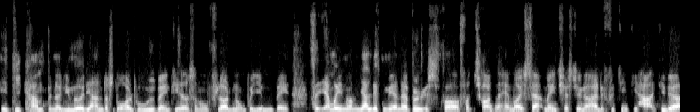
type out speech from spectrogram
i de kampe, når de møder de andre storhold på udebane. De havde sådan nogle flotte nogen på hjemmebane. Så jeg må indrømme, jeg er lidt mere nervøs for, for Tottenham og især Manchester United, fordi de har de der,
